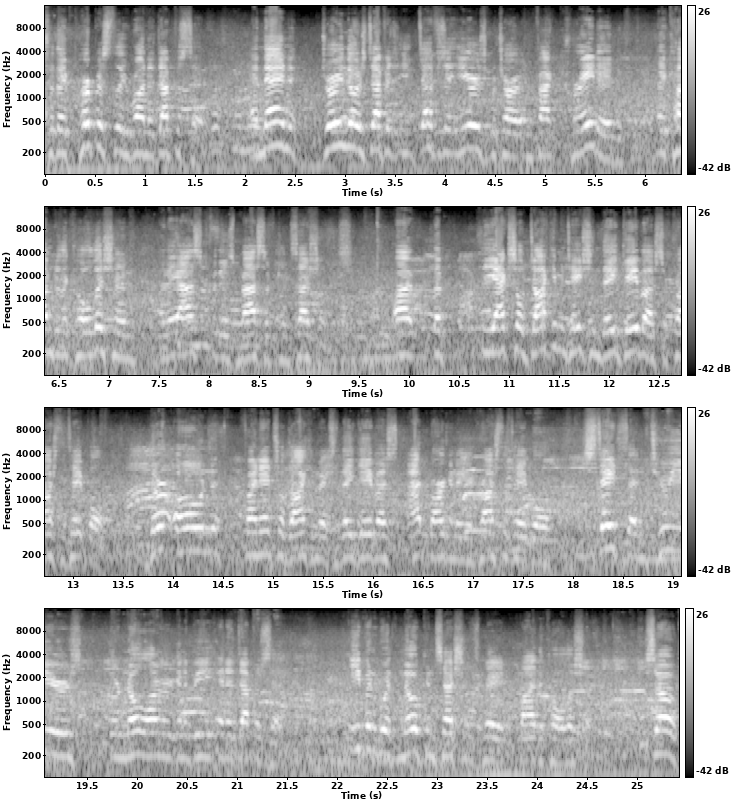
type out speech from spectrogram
so they purposely run a deficit. And then during those deficit years, which are in fact created, they come to the coalition and they ask for these massive concessions. Uh, the, the actual documentation they gave us across the table, their own financial documents that they gave us at bargaining across the table, states that in two years they're no longer going to be in a deficit, even with no concessions made by the coalition. So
